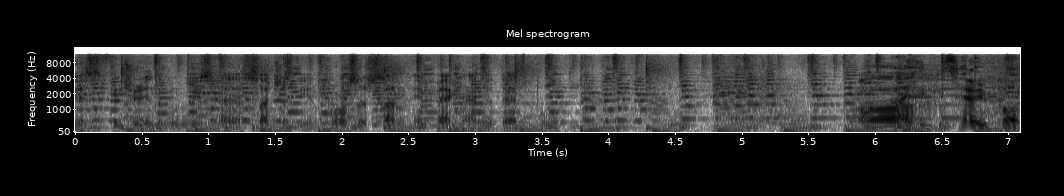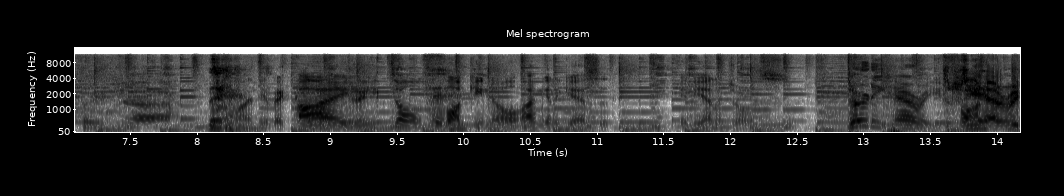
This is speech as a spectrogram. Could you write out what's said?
is featured in the movies uh, such as The Enforcer, Sun, Impact, and The Deadpool? Oh, I think it's Harry Potter. Uh, Come on, Nivek, come on, I Nivek. don't fucking know. I'm gonna guess it. Indiana Jones. Dirty Harry. Dirty fuck. Harry.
